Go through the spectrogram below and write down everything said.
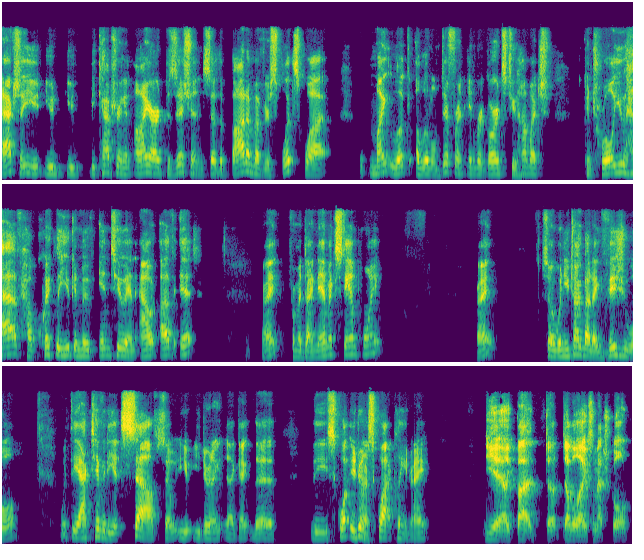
actually you, you'd, you'd be capturing an IARD position. So the bottom of your split squat might look a little different in regards to how much control you have, how quickly you can move into and out of it, right? From a dynamic standpoint, right? So when you talk about a visual with the activity itself, so you, you're doing like a, the the squat, you're doing a squat clean, right? Yeah, like but uh, double isometrical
